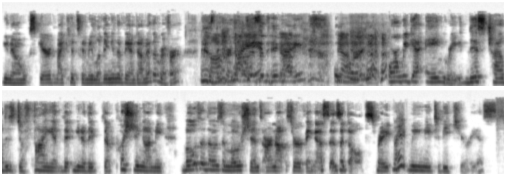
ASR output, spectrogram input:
you know, scared my kid's going to be living in a van down by the river they're not listening, yeah. right? Or, yeah. or we get angry. This child is defiant. That you know they they're pushing on me. Both of those emotions are not serving us as adults, right? Right. We need to be curious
